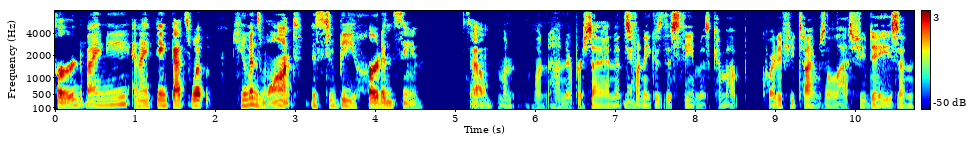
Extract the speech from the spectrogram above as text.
heard by me. And I think that's what humans want is to be heard and seen. So 100%. And it's yeah. funny because this theme has come up quite a few times in the last few days. And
